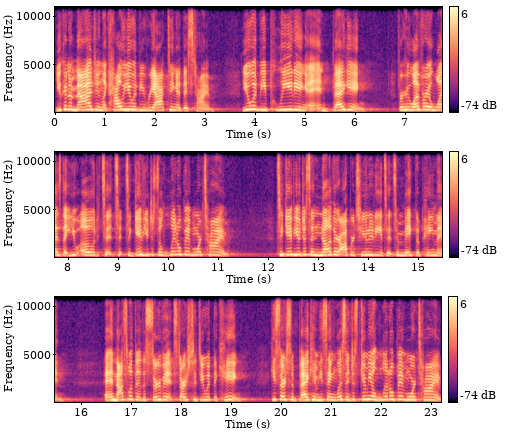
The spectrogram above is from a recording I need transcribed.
You can imagine like how you would be reacting at this time. You would be pleading and begging for whoever it was that you owed to, to, to give you just a little bit more time, to give you just another opportunity to, to make the payment. And that's what the, the servant starts to do with the king. He starts to beg him. He's saying, Listen, just give me a little bit more time.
